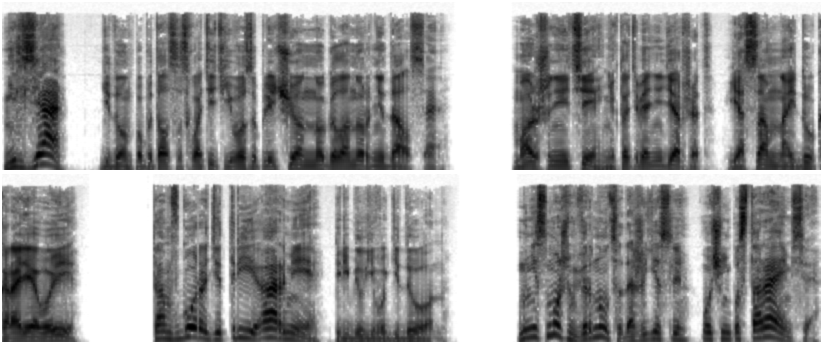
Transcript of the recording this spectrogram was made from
«Нельзя!» — Гидеон попытался схватить его за плечо, но Галанор не дался. «Можешь не идти, никто тебя не держит. Я сам найду королеву и...» «Там в городе три армии!» — перебил его Гидеон. «Мы не сможем вернуться, даже если очень постараемся.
